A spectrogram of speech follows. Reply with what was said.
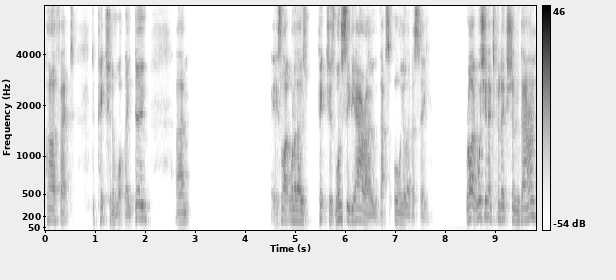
perfect depiction of what they do. Um, it's like one of those pictures. Once you see the arrow, that's all you'll ever see. Right, what's your next prediction, Darren?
